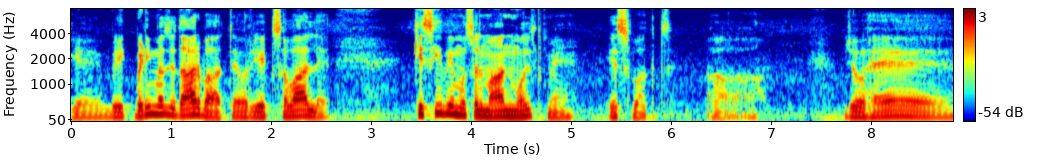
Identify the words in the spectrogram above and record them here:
گیا ہے۔ ایک بڑی مزیدار بات ہے اور یہ ایک سوال ہے۔ کسی بھی مسلمان ملک میں اس وقت جو ہے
